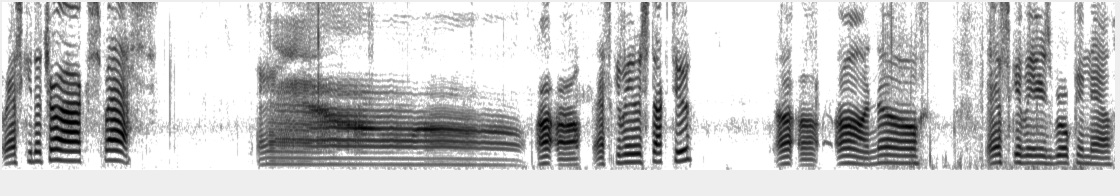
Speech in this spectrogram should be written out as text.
rescue the trucks. Fast. Uh-oh. Excavator stuck too? Uh-oh. Oh, no. Excavator's broken now.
